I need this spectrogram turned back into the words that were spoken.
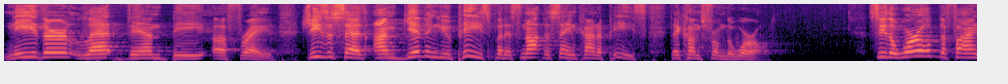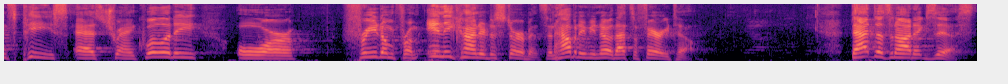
neither let them be afraid. Jesus says, I'm giving you peace, but it's not the same kind of peace that comes from the world. See, the world defines peace as tranquility or freedom from any kind of disturbance. And how many of you know that's a fairy tale? That does not exist.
